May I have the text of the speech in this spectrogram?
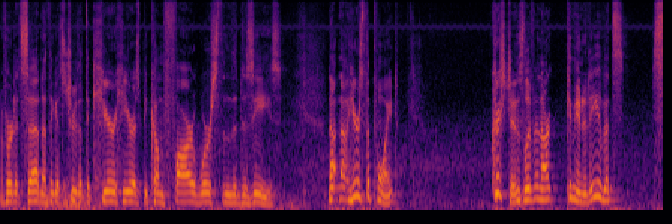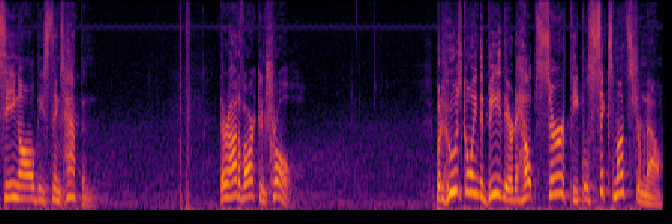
I've heard it said, and I think it's true, that the cure here has become far worse than the disease. Now, now here's the point Christians live in our community that's seeing all these things happen. They're out of our control. But who's going to be there to help serve people six months from now,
